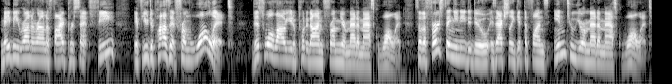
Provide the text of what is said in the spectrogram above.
maybe run around a 5% fee. If you deposit from wallet, this will allow you to put it on from your MetaMask wallet. So the first thing you need to do is actually get the funds into your MetaMask wallet.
